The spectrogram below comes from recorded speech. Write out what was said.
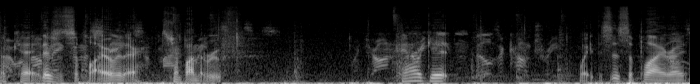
Okay, there's a supply over there. Let's jump on the roof. Can I get- Wait, this is supply, right?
